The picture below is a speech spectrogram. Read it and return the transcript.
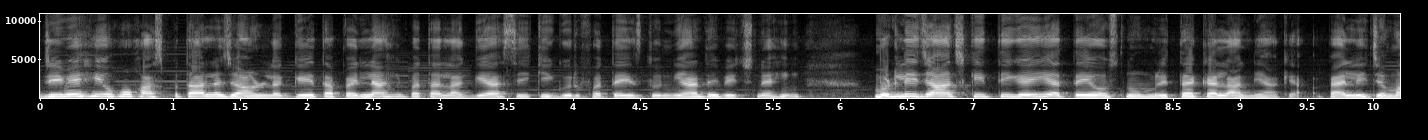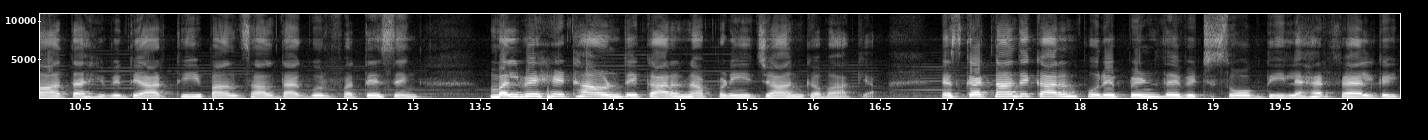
ਜਿਵੇਂ ਹੀ ਉਹ ਹਸਪਤਾਲ ਲਿਜਾਉਣ ਲੱਗੇ ਤਾਂ ਪਹਿਲਾਂ ਹੀ ਪਤਾ ਲੱਗ ਗਿਆ ਸੀ ਕਿ ਗੁਰਫਤਿਹ ਇਸ ਦੁਨੀਆ ਦੇ ਵਿੱਚ ਨਹੀਂ, ਮੁੱਢਲੀ ਜਾਂਚ ਕੀਤੀ ਗਈ ਅਤੇ ਉਸ ਨੂੰ ਮ੍ਰਿਤਕ ਐਲਾਨਿਆ ਗਿਆ। ਪਹਿਲੀ ਜਮਾਤ ਦਾ ਇਹ ਵਿਦਿਆਰਥੀ 5 ਸਾਲ ਦਾ ਗੁਰਫਤਿਹ ਸਿੰਘ ਮਲਬੇ ਹੇਠਾਂ ਆਉਣ ਦੇ ਕਾਰਨ ਆਪਣੀ ਜਾਨ ਗਵਾ ਗਿਆ। ਇਸ ਘਟਨਾ ਦੇ ਕਾਰਨ ਪੂਰੇ ਪਿੰਡ ਦੇ ਵਿੱਚ ਸੋਗ ਦੀ ਲਹਿਰ ਫੈਲ ਗਈ।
